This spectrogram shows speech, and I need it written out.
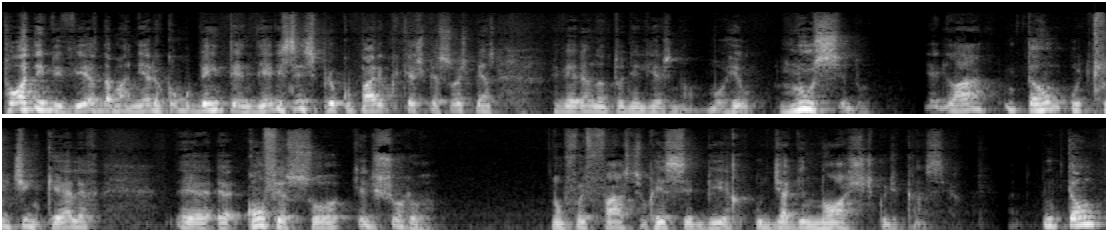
podem viver da maneira como bem entenderem sem se preocuparem com o que as pessoas pensam. O reverendo Antônio Elias não, morreu lúcido, e lá, então, o Tim Keller é, é, confessou que ele chorou. Não foi fácil receber o diagnóstico de câncer. Então,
